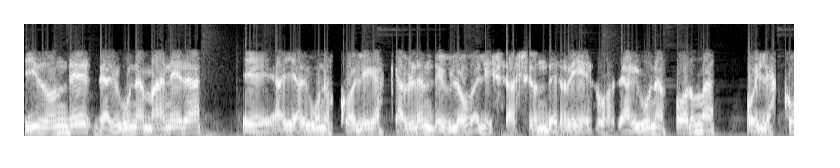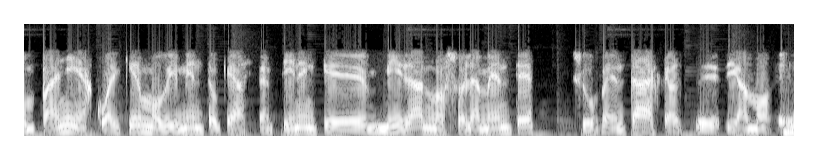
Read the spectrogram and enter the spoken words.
y donde de alguna manera eh, hay algunos colegas que hablan de globalización de riesgos. De alguna forma, hoy las compañías, cualquier movimiento que hacen, tienen que mirar no solamente sus ventajas, eh, digamos, eh,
